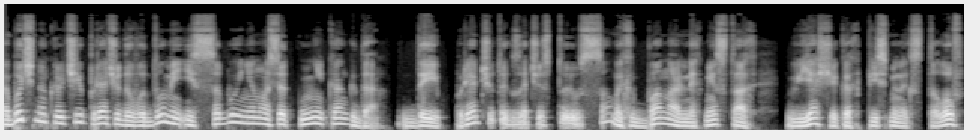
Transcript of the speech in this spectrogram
Обычно ключи прячут в доме и с собой не носят никогда. Да и прячут их зачастую в самых банальных местах – в ящиках письменных столов,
